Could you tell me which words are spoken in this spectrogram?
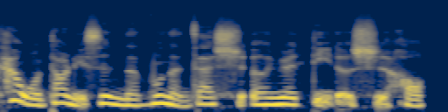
看我到底是能不能在十二月底的时候，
